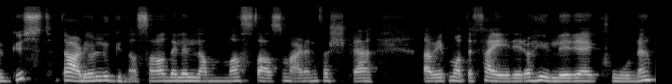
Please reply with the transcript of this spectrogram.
august. Da er det jo lugnasad, eller lammas, da, som er den første. Da vi på en måte feirer og hyller kornet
